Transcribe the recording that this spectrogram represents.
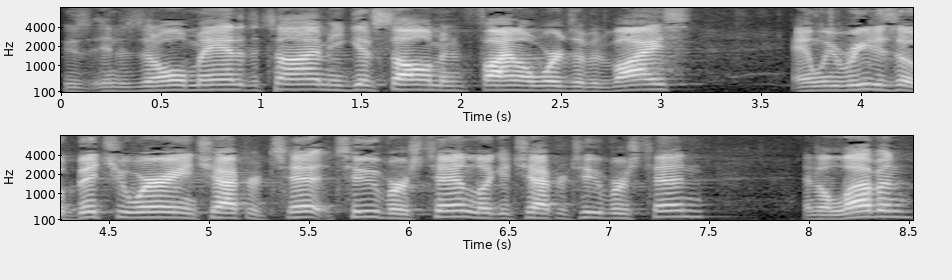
he's an old man at the time, he gives Solomon final words of advice. And we read his obituary in chapter 2, verse 10. Look at chapter 2, verse 10 and 11.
